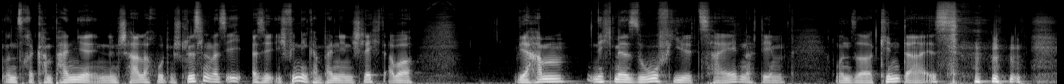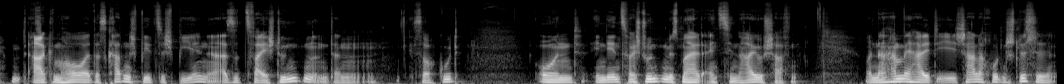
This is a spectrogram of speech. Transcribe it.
unserer Kampagne in den scharlachroten Schlüsseln, was ich, also ich finde die Kampagne nicht schlecht, aber wir haben nicht mehr so viel Zeit, nachdem unser Kind da ist, Arkham Horror das Kartenspiel zu spielen. Also zwei Stunden und dann ist auch gut. Und in den zwei Stunden müssen wir halt ein Szenario schaffen. Und dann haben wir halt die scharlachroten Schlüssel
